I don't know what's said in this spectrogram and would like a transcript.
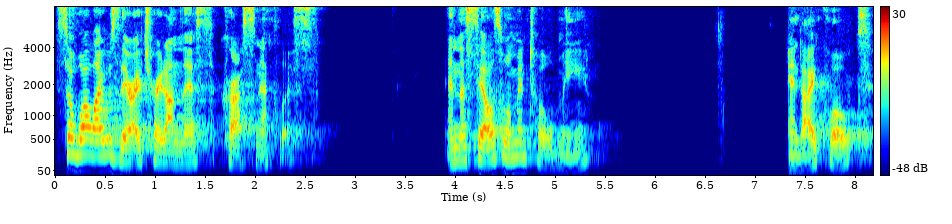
So while I was there, I tried on this cross necklace. And the saleswoman told me, and I quote,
